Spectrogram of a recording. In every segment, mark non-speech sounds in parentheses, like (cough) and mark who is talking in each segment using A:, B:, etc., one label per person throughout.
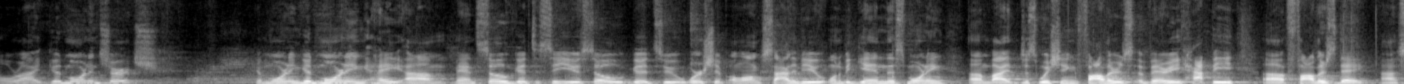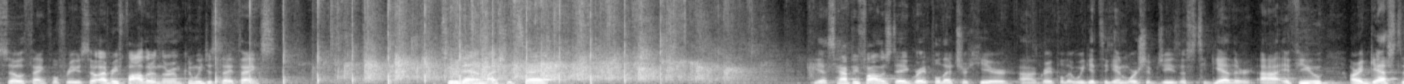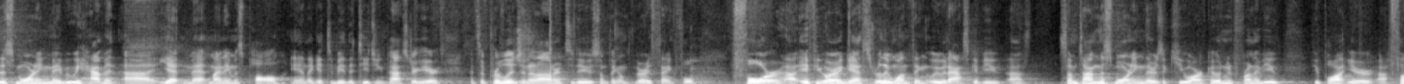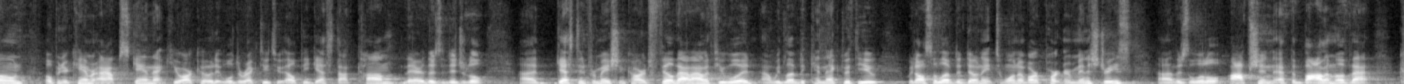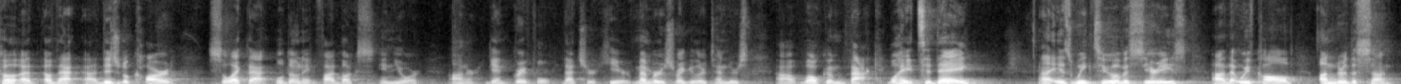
A: All right. Good morning, church. Good morning. Good morning. Hey, um, man, so good to see you. So good to worship alongside of you. I want to begin this morning um, by just wishing fathers a very happy uh, Father's Day. Uh, so thankful for you. So, every father in the room, can we just say thanks to them, I should say? Yes, happy Father's Day. Grateful that you're here. Uh, grateful that we get to again worship Jesus together. Uh, if you are a guest this morning, maybe we haven't uh, yet met. My name is Paul, and I get to be the teaching pastor here. It's a privilege and an honor to do something I'm very thankful for. Uh, if you are a guest, really one thing that we would ask of you uh, sometime this morning, there's a QR code in front of you. If you pull out your uh, phone, open your camera app, scan that QR code, it will direct you to lpguest.com. There, there's a digital guest information card. Fill that out if you would. we'd love to connect with you. We'd also love to donate to one of our partner ministries. Uh, there's a little option at the bottom of that, co- uh, of that uh, digital card. Select that. We'll donate five bucks in your honor. Again, grateful that you're here. Members, regular tenders, uh, welcome back. Well, hey, today uh, is week two of a series uh, that we've called Under the Sun.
